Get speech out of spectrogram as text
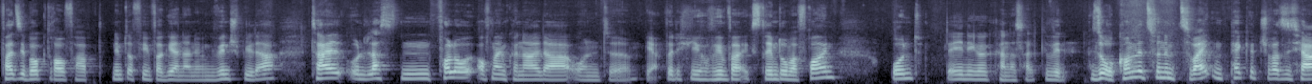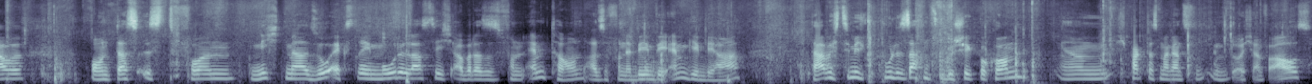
Falls ihr Bock drauf habt, nehmt auf jeden Fall gerne an dem Gewinnspiel da teil und lasst ein Follow auf meinem Kanal da und äh, ja, würde ich mich auf jeden Fall extrem drüber freuen und derjenige kann das halt gewinnen. So, kommen wir zu einem zweiten Package, was ich habe und das ist von nicht mehr so extrem modelastig, aber das ist von M-Town, also von der BMW M GmbH. Da habe ich ziemlich coole Sachen zugeschickt bekommen. Ähm, ich packe das mal ganz mit euch einfach aus.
